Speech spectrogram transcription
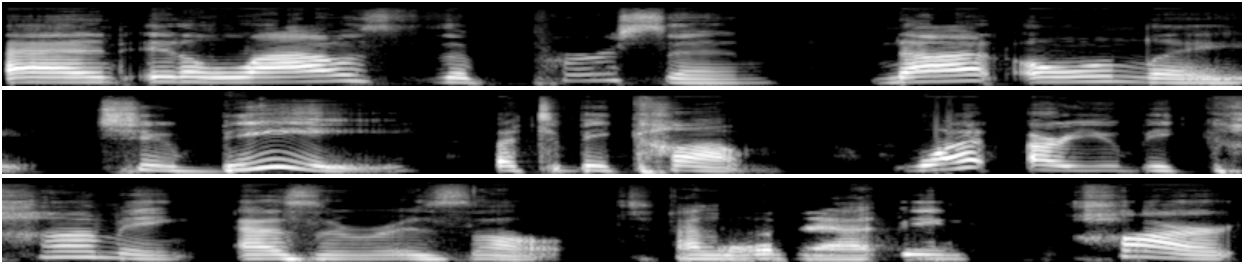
and it allows the person not only to be, but to become. What are you becoming as a result? I love that. Being part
